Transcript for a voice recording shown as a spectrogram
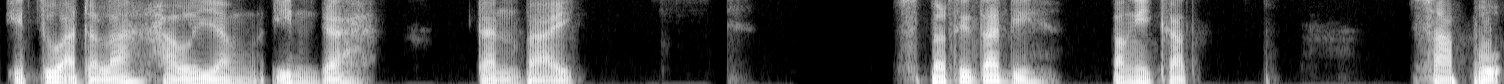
itu adalah hal yang indah dan baik. Seperti tadi, pengikat, sabuk,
